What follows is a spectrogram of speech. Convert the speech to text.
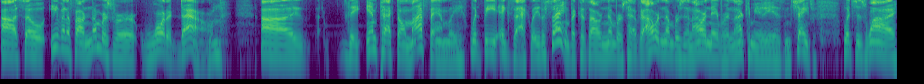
Uh, so even if our numbers were watered down, uh, the impact on my family would be exactly the same because our numbers have our numbers in our neighborhood and our community hasn't changed, which is why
